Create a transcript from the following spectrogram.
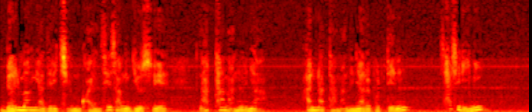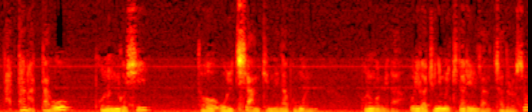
멸망의 아들이 지금 과연 세상 뉴스에 나타났느냐, 안 나타났느냐를 볼 때는 사실 이미 나타났다고 보는 것이 더 옳지 않겠느냐 보는, 보는 겁니다. 우리가 주님을 기다리는 자들로서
